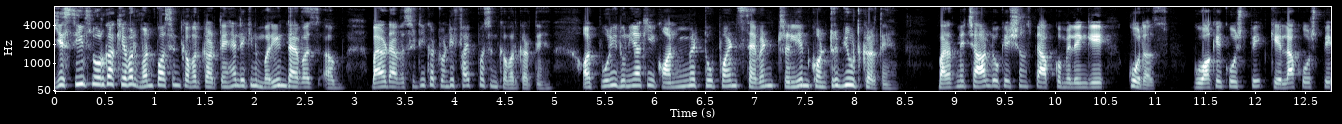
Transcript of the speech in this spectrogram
ये सी फ्लोर का केवल वन परसेंट कवर करते हैं, लेकिन मरीन डाइवर्स बायोडाइवर्सिटी का ट्वेंटी फाइव परसेंट कवर करते हैं और पूरी दुनिया की इकोनॉमी में two point seven trillion contribute करते हैं। भारत में चार लोकेशंस पे आपको मिलेंगे कोरल्स गोवा के कोस्ट पे, केरला कोस्ट पे,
